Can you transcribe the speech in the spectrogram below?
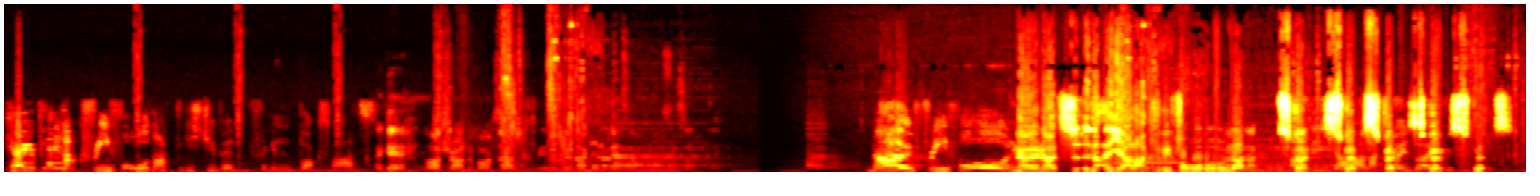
Can we play like free for all, not these stupid friggin' box fights? Okay, last round of box fights and we'll go like Fizzums or something. No, free for all. No, not s- li- yeah, like free for all. No, Like like- script, Yeah, script, like script, no script, script.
